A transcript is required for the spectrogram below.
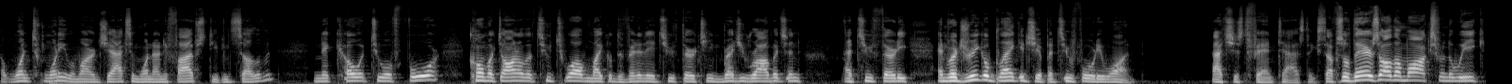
At 120, Lamar Jackson. 195, Stephen Sullivan. Nick Coe at 204. Cole McDonald at 212. Michael Divinity at 213. Reggie Robinson at 230. And Rodrigo Blankenship at 241. That's just fantastic stuff. So there's all the mocks from the week.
